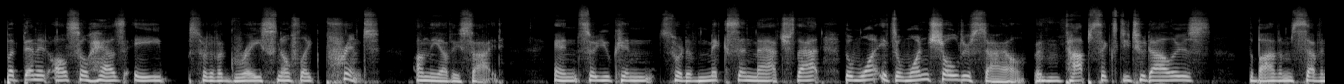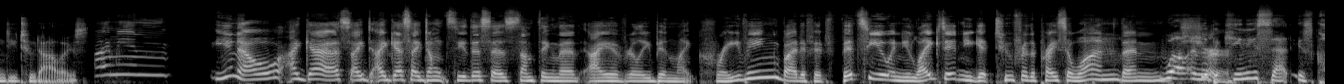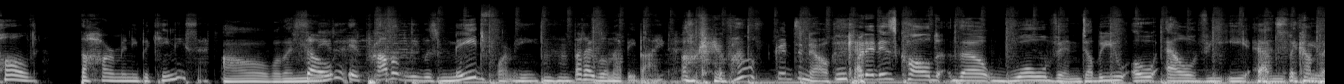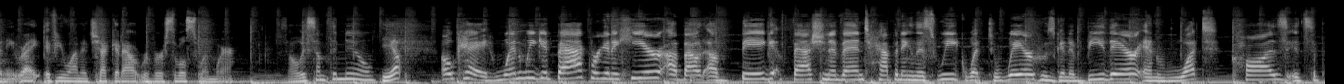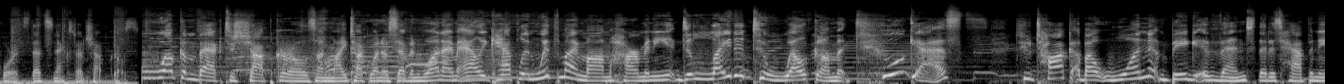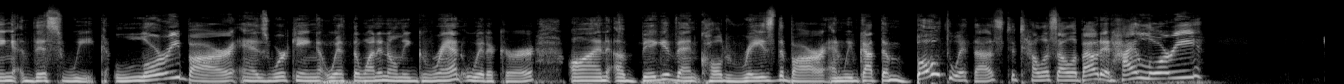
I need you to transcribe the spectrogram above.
but then it also has a sort of a gray snowflake print on the other side. And so you can sort of mix and match that. The one it's a one shoulder style. The mm-hmm. top sixty two dollars, the bottom seventy two dollars. I mean, you know, I guess I, I guess I don't see this as something that I have really been like craving. But if it fits you and you liked it and you get two for the price of one, then Well, and the bikini set is called the Harmony Bikini Set. Oh well, then you So need it. it probably was made for me, mm-hmm. but I will not be buying. it. Okay, well, good to know. But it is called the Wolven, W O L V E N. That's the if you- company, right? If you want to check it out, reversible swimwear. It's always something new. Yep. Okay, when we get back, we're going to hear about a big fashion event happening this week, what to wear, who's going to be there, and what cause it supports. That's next on Shop Girls. Welcome back to Shop Girls on My Talk 1071. I'm Ali Kaplan with my mom, Harmony. Delighted to welcome two guests to talk about one big event that is happening this week. Lori Barr is working with the one and only Grant Whittaker on a big event called Raise the Barr, and we've got them both with us to tell us all about it. Hi, Lori.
